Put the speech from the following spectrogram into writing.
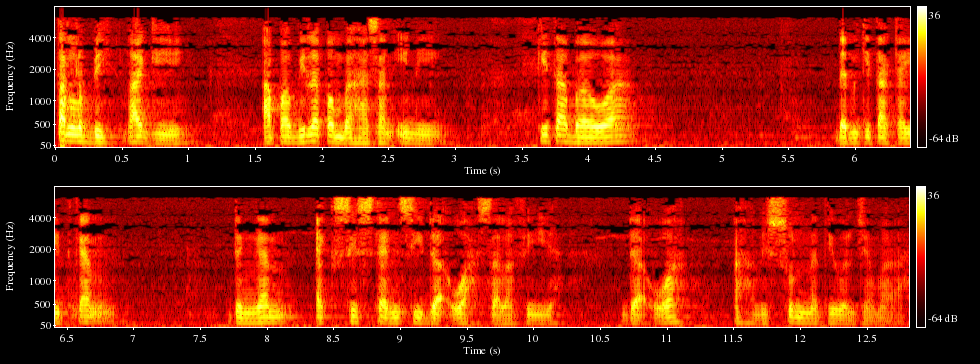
Terlebih lagi, apabila pembahasan ini kita bawa dan kita kaitkan dengan eksistensi dakwah salafiyah, dakwah ahli sunnati wal jamaah.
